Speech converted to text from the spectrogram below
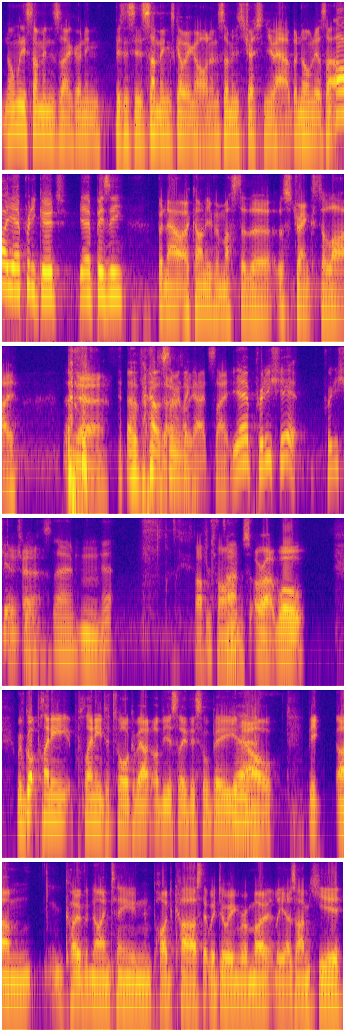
normally something's like running businesses, something's going on and something's stressing you out. But normally it's like, oh yeah, pretty good, yeah, busy. But now I can't even muster the the strength to lie yeah. about something like that. It's like, yeah, pretty shit, pretty shit. Yeah. So Mm. yeah. Tough It's times. All right. Well, we've got plenty plenty to talk about. Obviously, this will be Yeah. our big um, COVID nineteen podcast that we're doing remotely as I'm here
